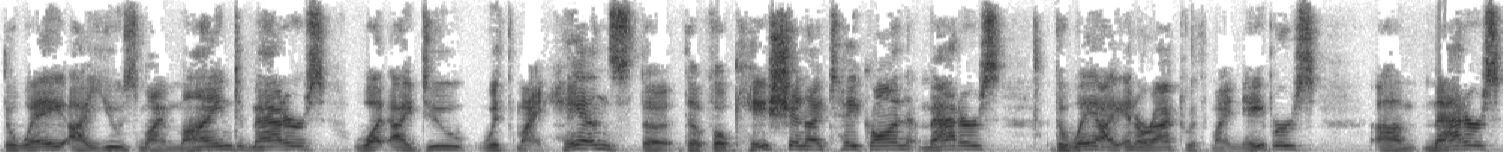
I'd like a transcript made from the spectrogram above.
The way I use my mind matters. What I do with my hands, the the vocation I take on matters. The way I interact with my neighbors um, matters.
